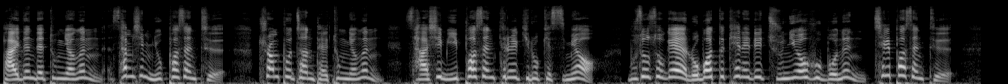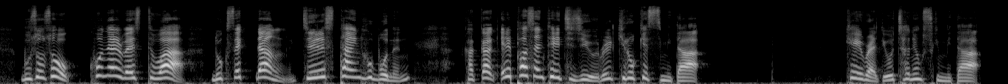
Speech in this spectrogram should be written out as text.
바이든 대통령은 36%, 트럼프 전 대통령은 42%를 기록했으며 무소속의 로버트 케네디 주니어 후보는 7%, 무소속 코넬 웨스트와 녹색당 질 스타인 후보는 각각 1%의 지지율을 기록했습니다. K라디오 전영숙입니다.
